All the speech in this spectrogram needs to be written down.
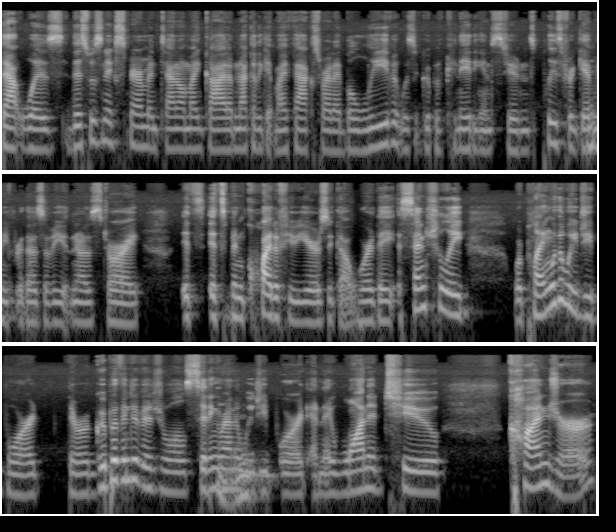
That was this was an experiment done. Oh my God, I'm not going to get my facts right. I believe it was a group of Canadian students. Please forgive me for those of you that know the story. It's it's been quite a few years ago where they essentially were playing with a Ouija board there were a group of individuals sitting around mm-hmm. a Ouija board and they wanted to conjure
